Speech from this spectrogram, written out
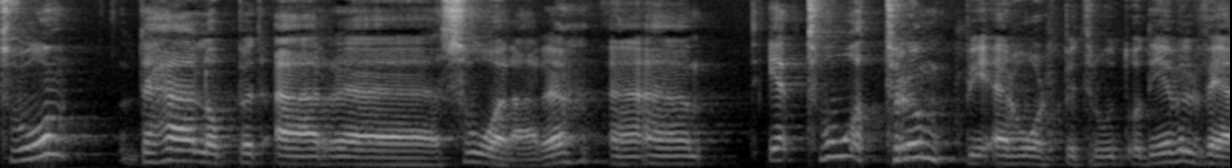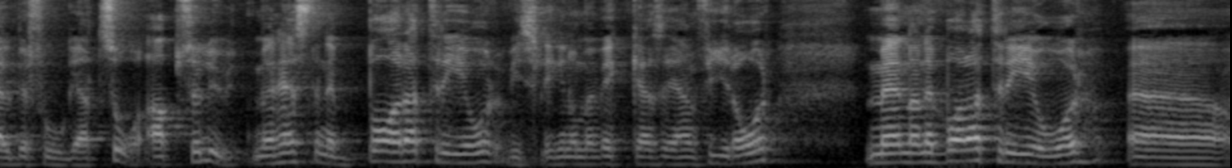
2. Det här loppet är eh, svårare. Eh, eh Två Trumpy är hårt betrodd och det är väl väl befogat så, absolut. Men hästen är bara tre år, visserligen om en vecka så är han fyra år. Men han är bara tre år eh,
